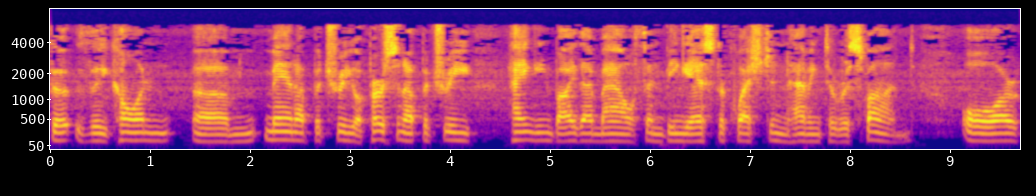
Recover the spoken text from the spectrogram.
the the koan um, man up a tree or person up a tree hanging by their mouth and being asked a question having to respond, or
